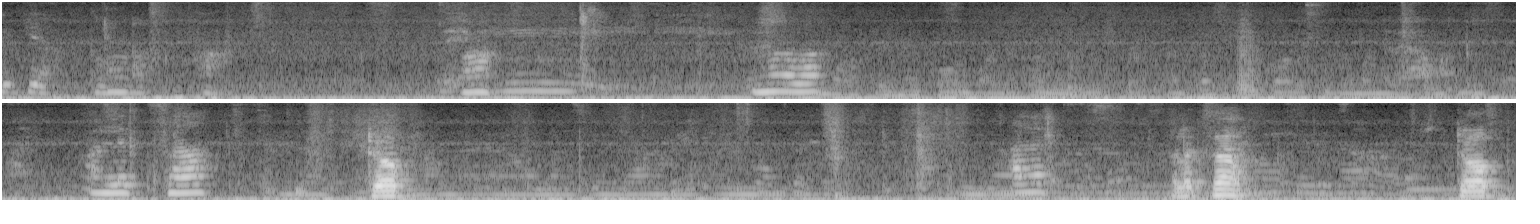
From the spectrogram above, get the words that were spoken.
ജയന പ്രാർത്ഥിക്കുക എന്നാ അലക്സ സ്റ്റോപ്പ് അലക്സ സ്റ്റോപ്പ്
